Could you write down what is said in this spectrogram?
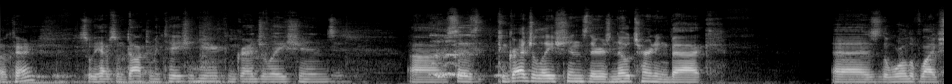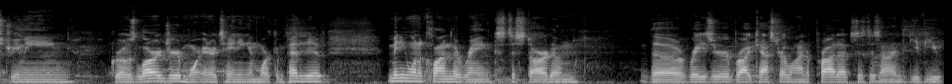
Okay, so we have some documentation here. Congratulations. Uh, it says, Congratulations, there is no turning back as the world of live streaming grows larger, more entertaining, and more competitive. Many want to climb the ranks to stardom. The Razer Broadcaster line of products is designed to give you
